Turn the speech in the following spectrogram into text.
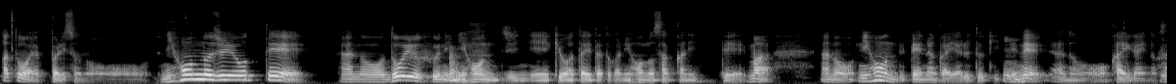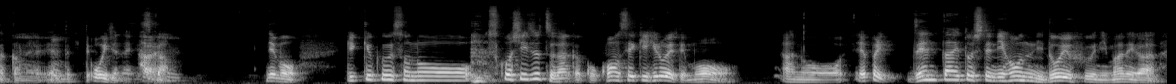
あとはやっぱりその、日本の需要って、あの、どういうふうに日本人に影響を与えたとか、日本の作家にって、まあ、あの、日本で展覧会やるときってね、あの、海外の作家のやるときって多いじゃないですか。はでも、結局、その、少しずつなんかこう、痕跡拾えても、あの、やっぱり全体として日本にどういうふうにマネが、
